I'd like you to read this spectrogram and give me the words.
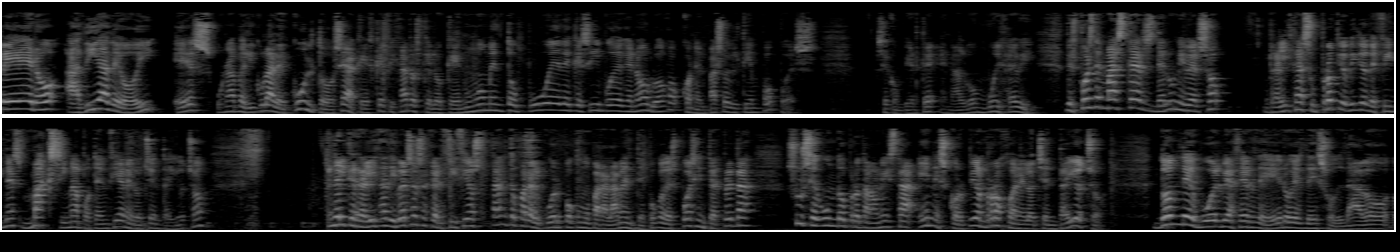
pero a día de hoy es una película de culto. O sea, que es que fijaros que lo que en un momento puede que sí, puede que no, luego con el paso del tiempo, pues se convierte en algo muy heavy. Después de Masters del Universo, realiza su propio vídeo de fitness máxima potencia en el 88 en el que realiza diversos ejercicios tanto para el cuerpo como para la mente. Poco después interpreta su segundo protagonista en Escorpión Rojo en el 88, donde vuelve a hacer de héroes de soldado,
